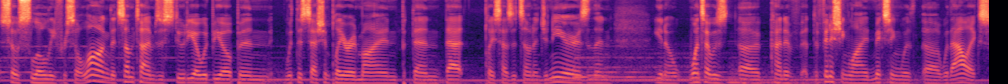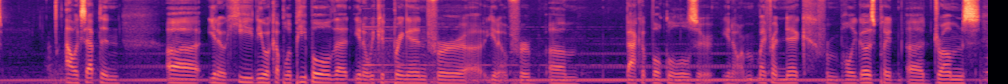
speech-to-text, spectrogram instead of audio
so slowly for so long that sometimes the studio would be open with the session player in mind, but then that place has its own engineers, and then you know once I was uh, kind of at the finishing line mixing with uh, with Alex, Alex Epton. Uh, you know, he knew a couple of people that you know we could bring in for uh, you know for um, backup vocals, or you know, my friend Nick from Holy Ghost played uh, drums Nick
